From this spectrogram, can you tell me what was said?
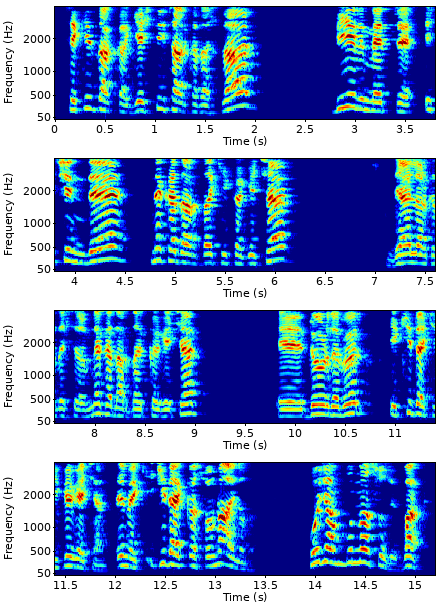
8 dakika geçtiyse arkadaşlar 1 metre içinde ne kadar dakika geçer? Değerli arkadaşlarım ne kadar dakika geçer? E, 4'e böl 2 dakika geçer. Demek ki 2 dakika sonra aynı olur. Hocam bu nasıl oluyor? Bak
